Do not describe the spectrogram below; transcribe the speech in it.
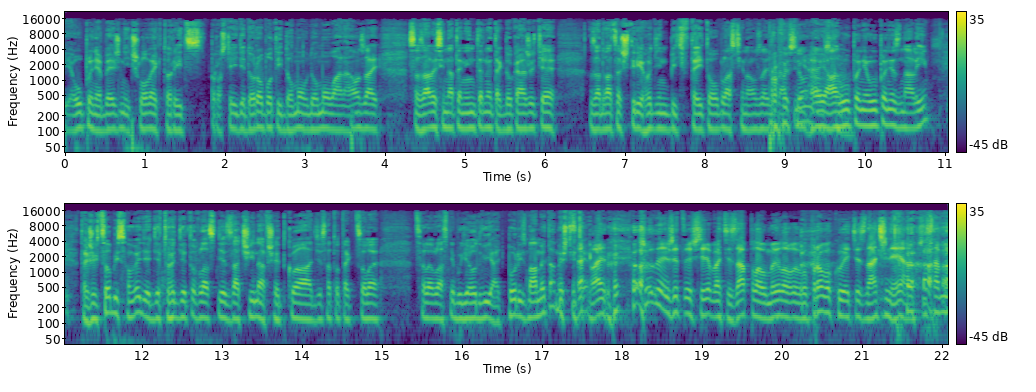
je úplne bežný človek, ktorý proste ide do roboty, domov, domov a naozaj sa zavesí na ten internet, tak dokážete za 24 hodín byť v tejto oblasti naozaj profesionálne a úplne, úplne znali. Takže chcel by som vedieť, kde to, kde to vlastne začína všetko a kde sa to tak celé, celé vlastne bude odvíjať. Boris, máme tam ešte Čudujem, že to ešte nemáte zaplav mailov, lebo provokujete značne, a čo sa mi,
